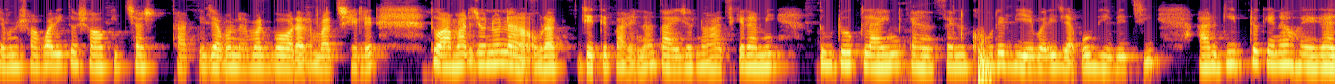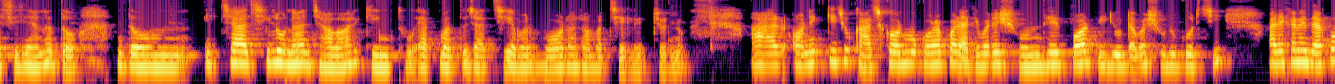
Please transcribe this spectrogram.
যেমন সবারই তো শখ, ইচ্ছা থাকে, যেমন আমার বর আর আমার ছেলের। তো আমার জন্য না ওরা যেতে পারে না। তাই জন্য আজকের আমি দুটো ক্লায়েন্ট ক্যান্সেল করে বিয়েবাড়ি যাব ভেবেছি। আর গিফটও কেনা হয়ে গেছে, জানো তো? তো ইচ্ছা ছিল না যাওয়ার, কিন্তু একমাত্র যাচ্ছি আমার বর আর আমার ছেলের জন্য। আর অনেক কিছু কাজকর্ম করার পর একেবারে সন্ধ্যের পর ভিডিওটা আবার শুরু করছি। আর এখানে দেখো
